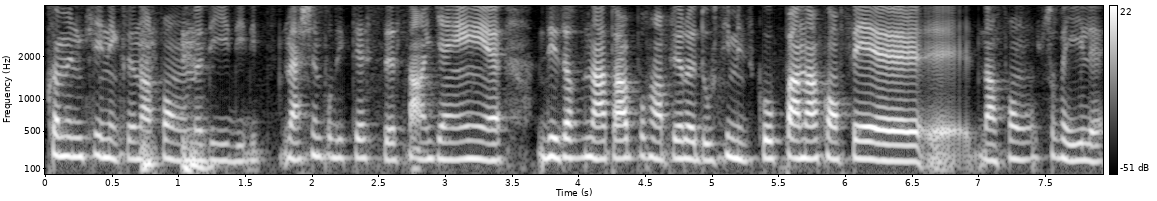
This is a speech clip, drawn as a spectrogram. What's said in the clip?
comme une clinique. Là, dans le fond, on a des, des- petites machines pour des tests sanguins, euh, des ordinateurs pour remplir le dossier médical pendant qu'on fait, euh, euh, dans le fond, surveiller le-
